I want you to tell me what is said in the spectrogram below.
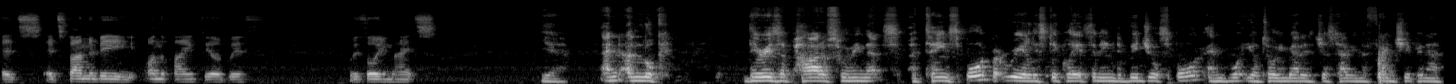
it's it's fun to be on the playing field with with all your mates. Yeah, and and look, there is a part of swimming that's a team sport, but realistically, it's an individual sport. And what you're talking about is just having the friendship in a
